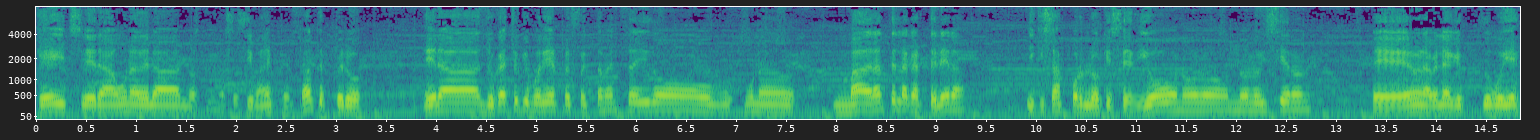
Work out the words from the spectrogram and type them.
Cage era una de las no, no sé si más importantes pero era yo cacho que podría haber perfectamente ido una más adelante en la cartelera y quizás por lo que se dio no, lo- no lo hicieron Eh, era una pelea que tú podías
